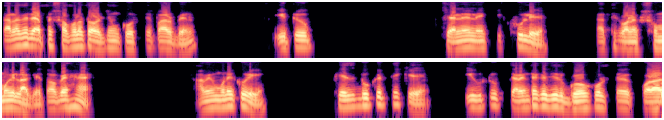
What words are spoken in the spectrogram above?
তাড়াতাড়ি আপনি সফলতা অর্জন করতে পারবেন, ইউটিউব চ্যানেল একটি খুলে তার থেকে অনেক সময় লাগে। তবে হ্যাঁ, আমি মনে করি ফেসবুকের থেকে ইউটিউব চ্যানেলটাকে যদি গ্রো করতে করা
